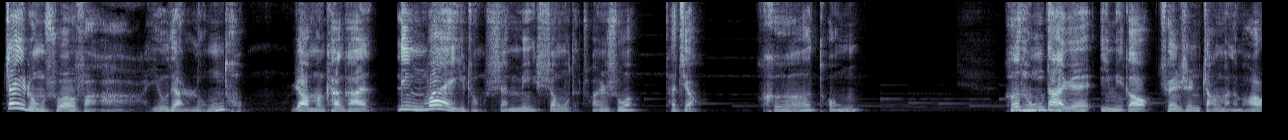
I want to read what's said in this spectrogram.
这种说法有点笼统，让我们看看另外一种神秘生物的传说，它叫河童。河童大约一米高，全身长满了毛，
